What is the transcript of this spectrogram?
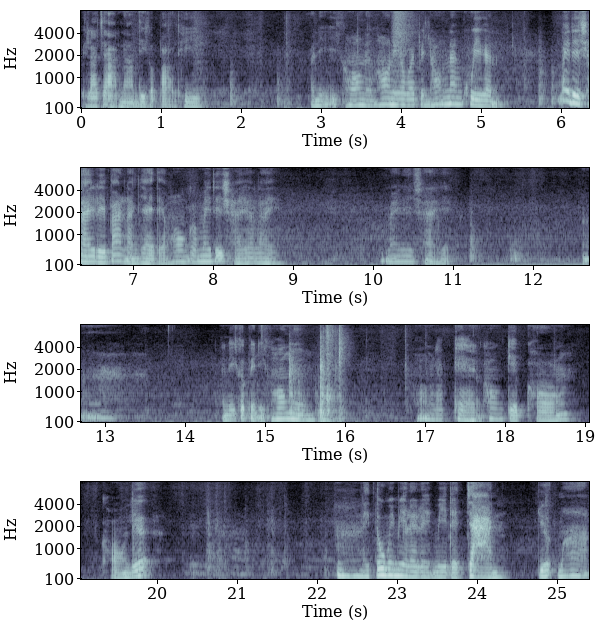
เวลาจะอาบน้ำทีก็เป่าที อันนี้อีกห้องหนึ่งห้องนี้เอาไว้เป็นห้องนั่งคุยกัน ไม่ได้ใช้เลยบ้านหลังใหญ่ แต่ห้องก็ไม่ได้ใช้อะไร ไม่ได้ใช้ อันนี้ก็เป็นอีกห้องหนึ่ง ห้องรับแขก ห้องเก็บของ ของเยอะในตู้ไม่มีอะไรเลย มีแต่จาน เยอะมาก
